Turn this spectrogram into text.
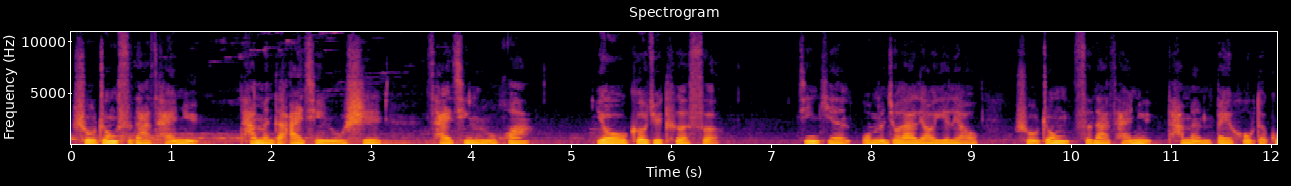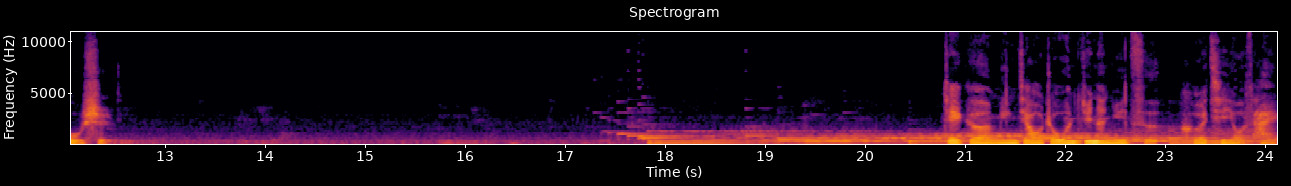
蜀中四大才女，她们的爱情如诗。才情如花，又各具特色。今天我们就来聊一聊蜀中四大才女她们背后的故事。这个名叫卓文君的女子何其有才！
